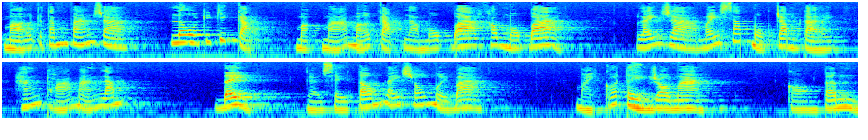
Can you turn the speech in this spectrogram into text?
mở cái tấm ván ra Lôi cái chiếc cặp Mật mã mở cặp là 13013 Lấy ra mấy sắp 100 tệ, Hắn thỏa mãn lắm. Đi, Nghệ sĩ tóm lấy số 13 Mày có tiền rồi mà. Còn tình,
